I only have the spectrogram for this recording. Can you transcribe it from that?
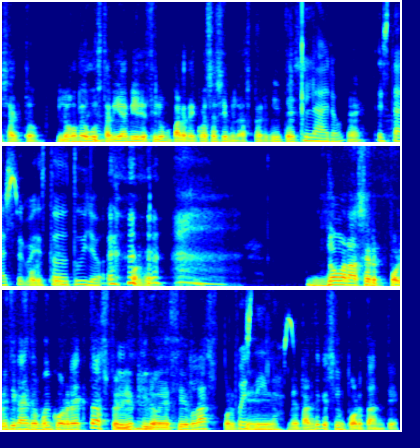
Exacto. Luego me gustaría a mí decir un par de cosas, si me las permites. Claro, ¿eh? Estás, es todo tuyo. no van a ser políticamente muy correctas, pero yo quiero decirlas porque pues me parece que es importante.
